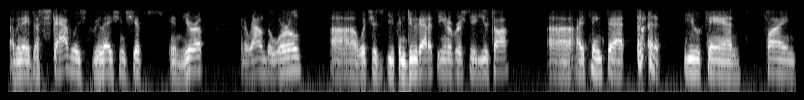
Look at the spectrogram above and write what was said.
I mean, they've established relationships in Europe and around the world, uh, which is you can do that at the University of Utah. Uh, I think that you can find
